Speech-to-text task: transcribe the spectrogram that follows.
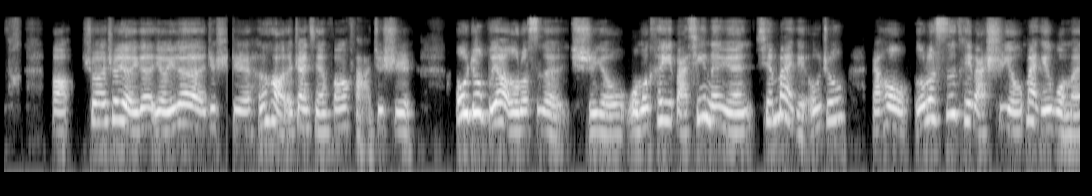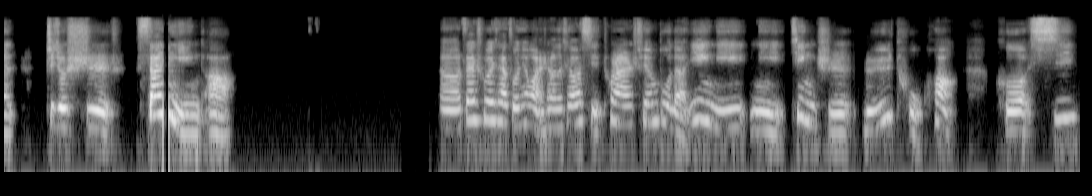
好说说有一个有一个就是很好的赚钱方法，就是欧洲不要俄罗斯的石油，我们可以把新能源先卖给欧洲，然后俄罗斯可以把石油卖给我们，这就是三赢啊。呃，再说一下昨天晚上的消息，突然宣布的，印尼拟禁止铝土矿和锡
